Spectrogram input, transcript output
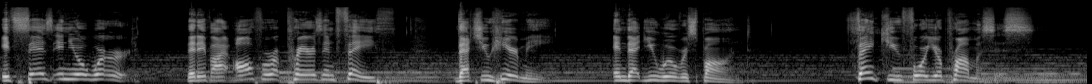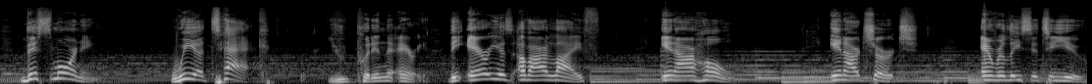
It says in your word that if I offer up prayers in faith, that you hear me and that you will respond. Thank you for your promises. This morning, we attack, you put in the area, the areas of our life in our home, in our church, and release it to you.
